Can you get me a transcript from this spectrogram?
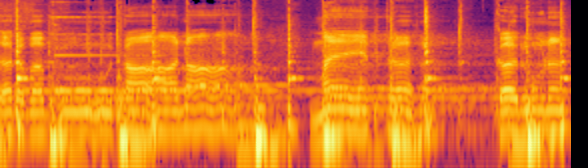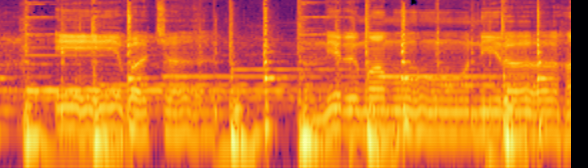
सर्वभूतानां मैत्रः करुण एव च। निर्ममो निरहङ्कारः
